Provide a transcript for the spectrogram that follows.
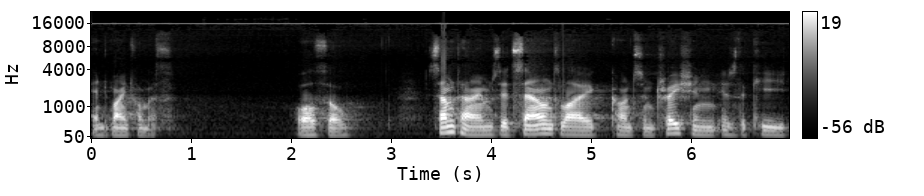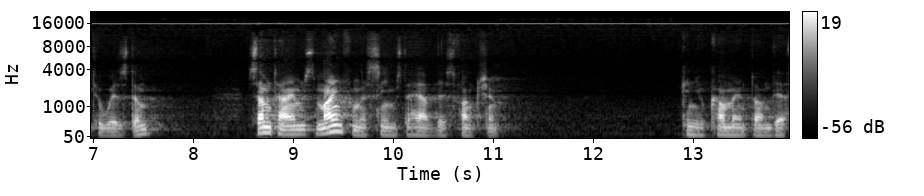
and mindfulness? Also, sometimes it sounds like concentration is the key to wisdom Sometimes mindfulness seems to have this function. Can you comment on this?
